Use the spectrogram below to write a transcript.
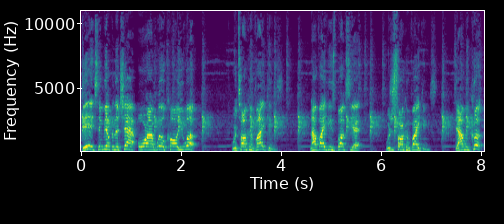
Diggs, hit me up in the chat or I will call you up. We're talking Vikings. Not Vikings Bucks yet. We're just talking Vikings. Dalvin Cook.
